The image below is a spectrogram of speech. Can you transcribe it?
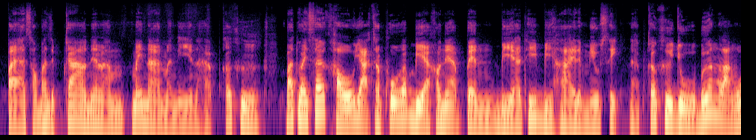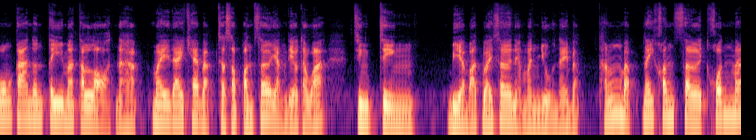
2018-2019 เนี่ยแหละไม่นานมานี้นะครับ ก็คือ Budweiser เขาอยากจะพูดว่าเบียร์เขาเนี่ยเป็นเบียร์ที่ behind the music นะครับก็คืออยู่เบื้องหลังวงการดนตรีมาตลอดนะครับ ไม่ได้แค่แบบจะสปอนเซอร์อย่างเดียวแต่ว่าจริงๆเบียร์ Budweiser เนี่ยมันอยู่ในแบบทั้งแบบในคอนเสิร์ตคนมา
